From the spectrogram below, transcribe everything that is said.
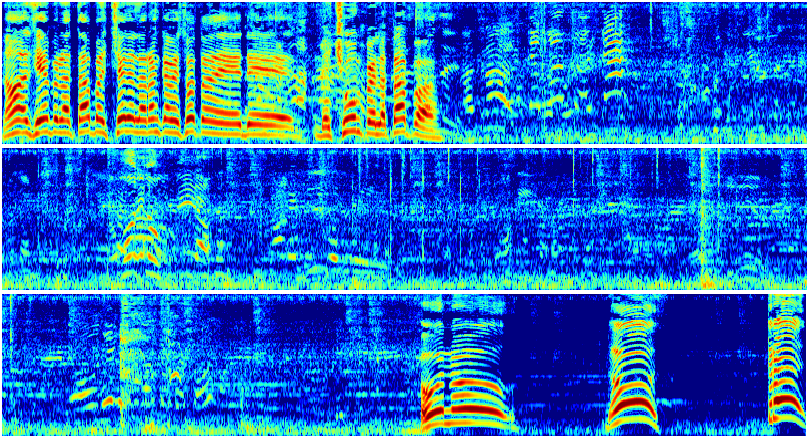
No, siempre la tapa, el chele, la gran cabezota de, de, de chumpe, la tapa. Uno, dos, tres.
